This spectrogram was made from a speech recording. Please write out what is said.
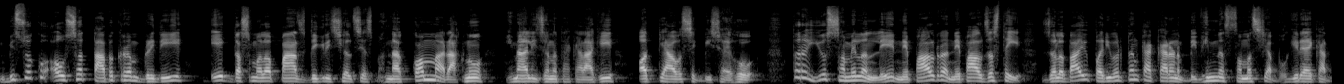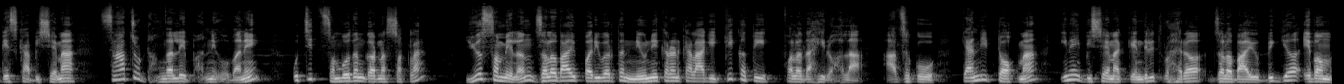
विश्वको औसत तापक्रम वृद्धि एक दशमलव पाँच डिग्री सेल्सियस भन्दा कममा राख्नु हिमाली जनताका लागि अत्यावश्यक विषय हो। तर यो सम्मेलनले नेपाल र नेपाल जस्तै जलवायु परिवर्तनका कारण विभिन्न समस्या भोगिरहेका देशका विषयमा साँचो ढङ्गले भन्ने हो भने उचित सम्बोधन गर्न सक्ला? यो सम्मेलन जलवायु परिवर्तन न्यूनीकरणका लागि के कति फलदायी रहला? आजको क्यान्डी टकमा यिनै विषयमा केन्द्रित रहेर जलवायु विज्ञ एवं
